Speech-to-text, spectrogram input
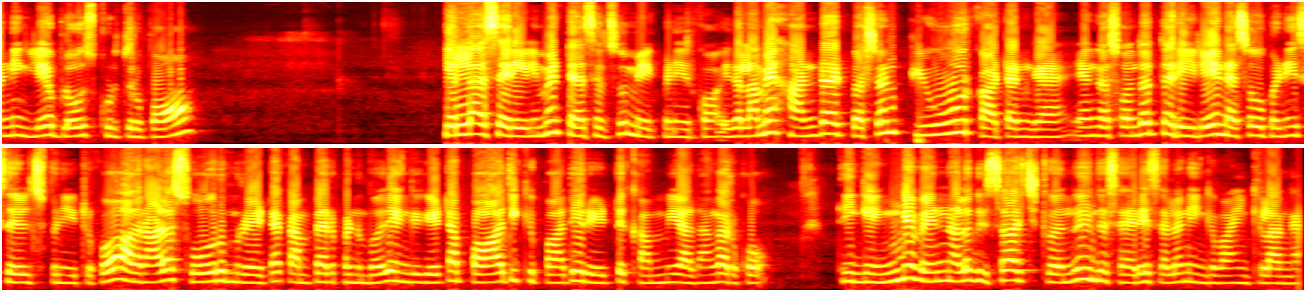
ரன்னிங்லேயே ப்ளவுஸ் கொடுத்துருப்போம். எல்லா சேரீலையுமே டேசல்ஸும் மேக் பண்ணியிருக்கோம். இதெல்லாமே ஹண்ட்ரட் பர்சன்ட் பியூர் காட்டனுங்க எங்கள் சொந்த தறியிலே நெசவு பண்ணி சேல்ஸ் பண்ணிட்டு இருக்கோம் அதனால ஷோரூம் ரேட்டை கம்பேர் பண்ணும்போது எங்கள் கிட்ட பாதிக்கு பாதி ரேட்டு கம்மியாக தாங்க இருக்கும். நீங்கள் எங்கே வேணுனாலும் விசாரிச்சுட்டு வந்து இந்த சாரீஸ் எல்லாம் நீங்கள் வாங்கிக்கலாங்க.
